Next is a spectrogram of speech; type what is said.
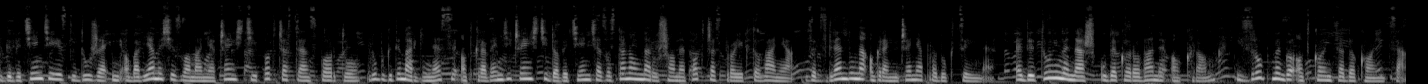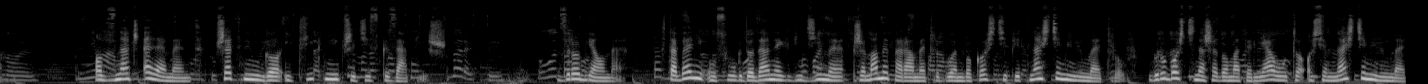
gdy wycięcie jest duże i obawiamy się złamania części podczas transportu lub gdy marginesy od krawędzi części do wycięcia zostaną naruszone podczas projektowania ze względu na ograniczenia produkcyjne. Edytujmy nasz udekorowany okrąg i zróbmy go od końca do końca. Odznacz element, przetnij go i kliknij przycisk Zapisz. Zrobione. W tabeli usług dodanych widzimy, że mamy parametr głębokości 15 mm. Grubość naszego materiału to 18 mm.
